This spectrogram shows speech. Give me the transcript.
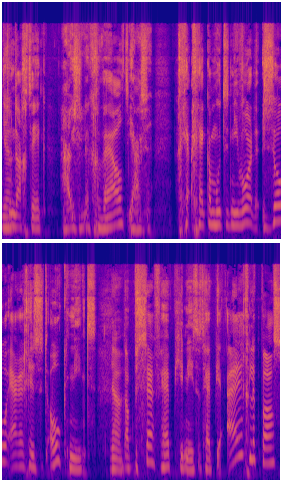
Toen dacht ik, huiselijk geweld, ja, gekker moet het niet worden. Zo erg is het ook niet. Ja. Dat besef heb je niet. Dat heb je eigenlijk pas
